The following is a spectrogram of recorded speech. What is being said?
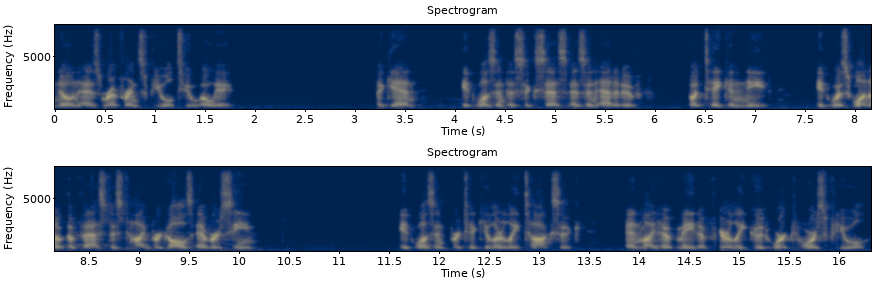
known as reference fuel 208. Again, it wasn't a success as an additive, but taken neat, it was one of the fastest hypergols ever seen. It wasn't particularly toxic, and might have made a fairly good workhorse fuel,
